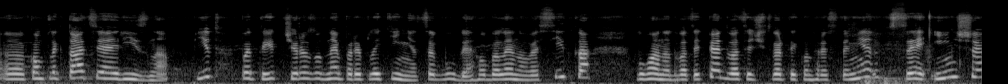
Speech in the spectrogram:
е, комплектація різна. Під петит через одне переплетіння. Це буде гобеленова сітка, Лугана 25, 24 конгрес Тамін, все інше.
